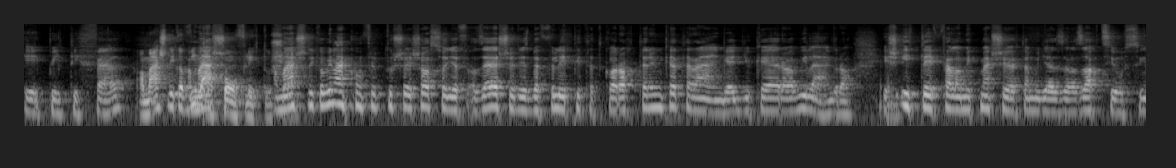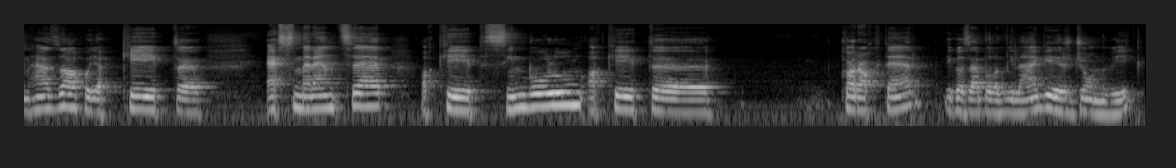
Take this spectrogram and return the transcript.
építi fel. A második a világkonfliktusa. A, második a világkonfliktusa, és az, hogy az első részben felépített karakterünket ráengedjük erre a világra. És itt lép fel, amit meséltem ugye ezzel az akciós színházzal, hogy a két eszmerendszer, a két szimbólum, a két ö, karakter, igazából a világ és John Wick,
